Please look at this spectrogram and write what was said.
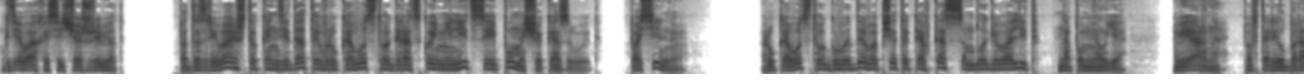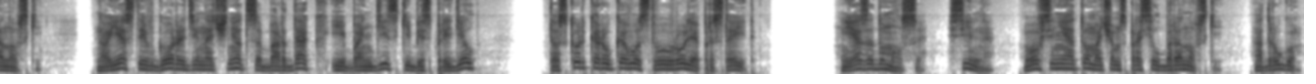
где Ваха сейчас живет. Подозреваю, что кандидаты в руководство городской милиции помощь оказывают. Посильную. Руководство ГУВД вообще-то кавказцам благоволит, напомнил я. Верно, повторил Барановский. Но если в городе начнется бардак и бандитский беспредел, то сколько руководства у руля простоит? Я задумался. Сильно. Вовсе не о том, о чем спросил Барановский, а о другом.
